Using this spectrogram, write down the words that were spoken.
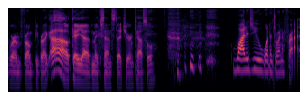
where I'm from, people are like, ah, okay, yeah, it makes sense that you're in Castle. Why did you want to join a frat?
